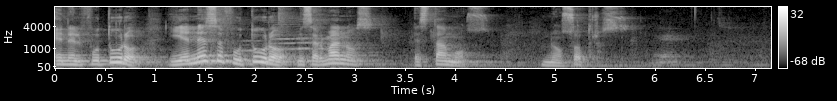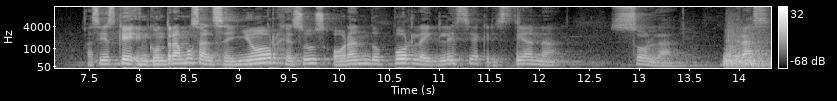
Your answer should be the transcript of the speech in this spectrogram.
en el futuro. Y en ese futuro, mis hermanos, estamos nosotros. Así es que encontramos al Señor Jesús orando por la iglesia cristiana sola gracia.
